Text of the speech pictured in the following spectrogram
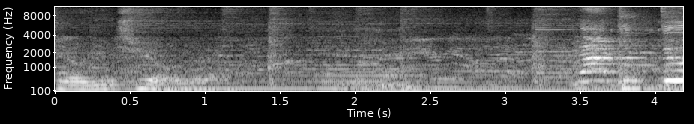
till you children. Not to do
